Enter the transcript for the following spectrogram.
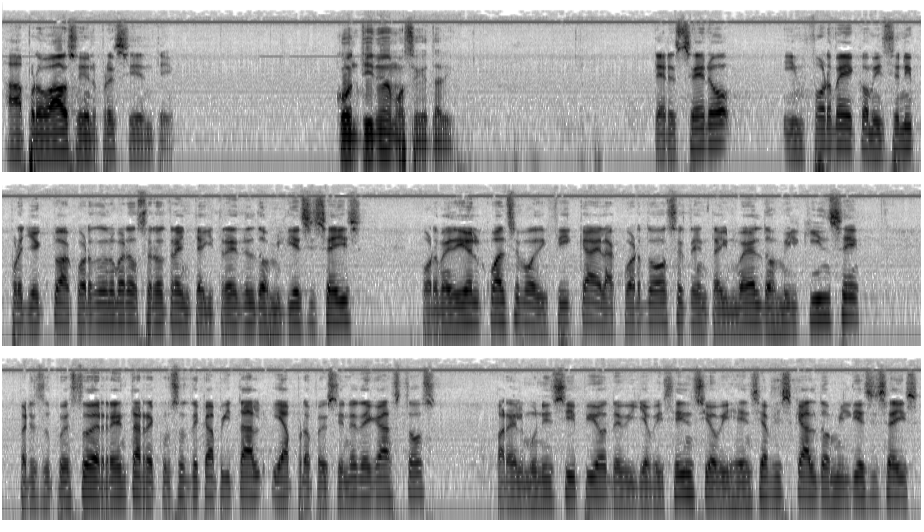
Aprobado, señor presidente. Continuemos, secretario. Tercero, informe de comisión y proyecto de acuerdo número 033 del 2016, por medio del cual se modifica el acuerdo 279 del 2015, presupuesto de renta, recursos de capital y apropiaciones de gastos para el municipio de Villavicencio, vigencia fiscal 2016,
